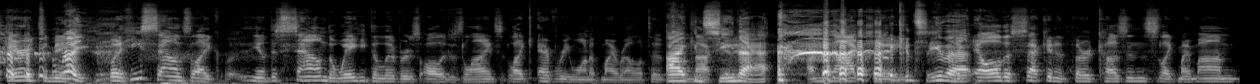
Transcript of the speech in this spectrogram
scary to me. Right. But he sounds like you know the sound, the way he delivers all of his lines, like every one of my relatives. I I'm can not see kidding. that. I'm not kidding. I can see that. Like all the second and third cousins, like my mom,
